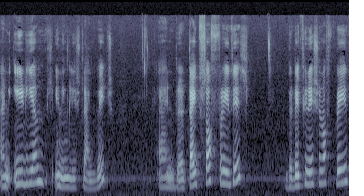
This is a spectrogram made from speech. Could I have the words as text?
and idioms in english language and types of phrases, the definition of phrase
